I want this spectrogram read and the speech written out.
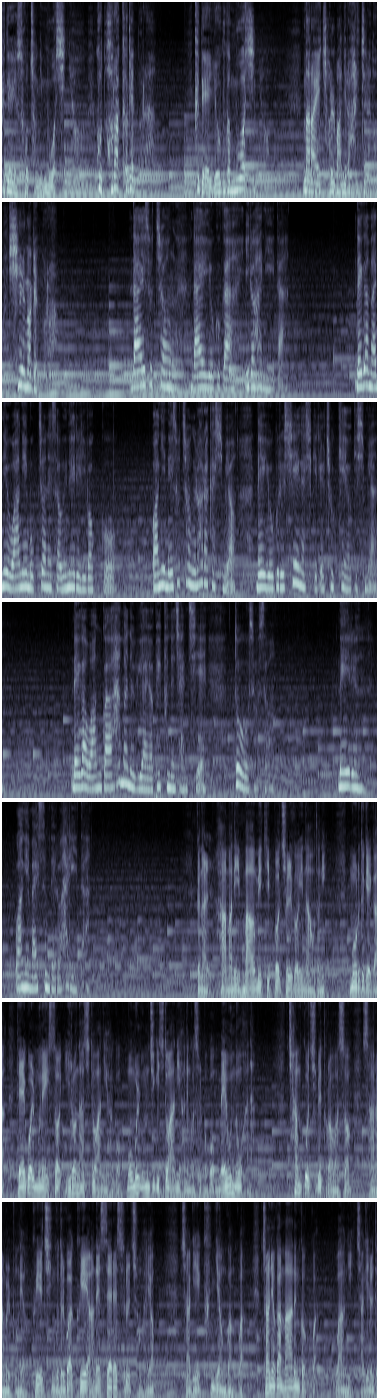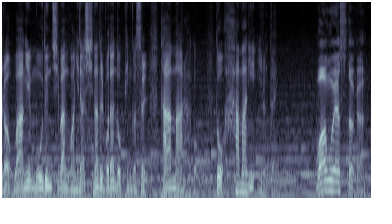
그대의 소청이 무엇이뇨? 곧 허락하겠노라. 그대의 요구가 무엇이뇨? 나라의 절반이라 할지라도 시행하겠노라. 나의 소청, 나의 요구가 이러하니이다. 내가 만일 왕의 목전에서 은혜를 입었고 왕이 내 소청을 허락하시며 내 요구를 시행하시기를 좋게 여기시면 내가 왕과 하만을 위하여 베푸는 잔치에 또 오소서. 내일은 왕의 말씀대로 하리이다. 그날 하만이 마음이 기뻐 즐거이 나오더니 모르드게가 대궐 문에 있어 일어나지도 아니하고 몸을 움직이지도 아니하는 것을 보고 매우 노하나 참고 집에 돌아와서 사람을 보내어 그의 친구들과 그의 아내 세레스를 청하여 자기의 큰 영광과 자녀가 많은 것과 왕이 자기를 들어 왕의 모든 지방관이나 신하들보다 높인 것을 다 말하고 또 하만이 이르되 왕후 에스더가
